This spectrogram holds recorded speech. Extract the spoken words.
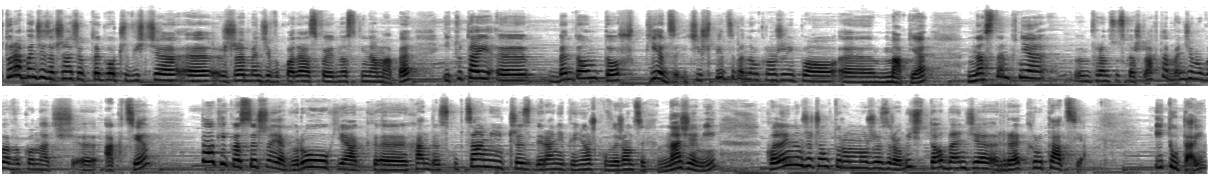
która będzie zaczynać od tego oczywiście, e, że będzie wykładała swoje jednostki na mapę i tutaj e, będą to szpiedzy i ci szpiedzy będą krążyli po e, mapie. Następnie e, francuska szlachta będzie mogła wykonać e, akcję takie klasyczne jak ruch, jak e, handel z kupcami, czy zbieranie pieniążków leżących na ziemi. Kolejną rzeczą, którą może zrobić, to będzie rekrutacja. I tutaj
